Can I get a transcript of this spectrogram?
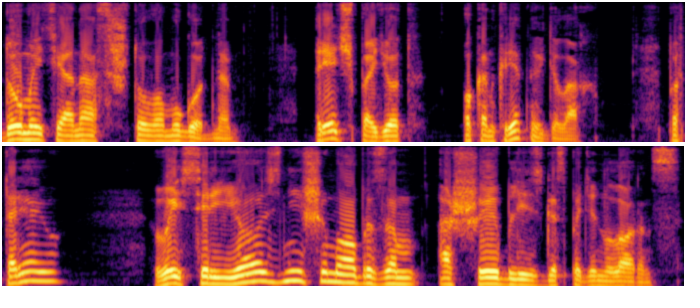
«Думайте о нас что вам угодно. Речь пойдет о конкретных делах. Повторяю, Вы серьезнейшим образом ошиблись, господин Лоренс.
